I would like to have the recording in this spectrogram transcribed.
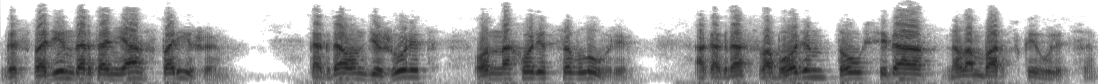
«Господин Д'Артаньян в Париже. Когда он дежурит, он находится в Лувре, а когда свободен, то у себя на Ломбардской улице.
